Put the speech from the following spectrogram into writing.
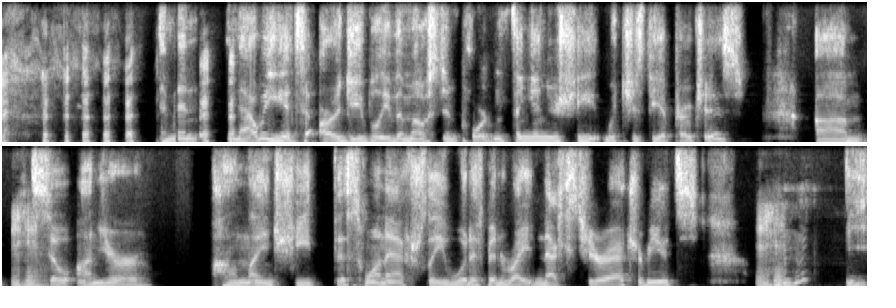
And then now we get to arguably the most important thing in your sheet, which is the approaches. Um, Mhm. So on your online sheet, this one actually would have been right next to your attributes. Mhm. Y-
